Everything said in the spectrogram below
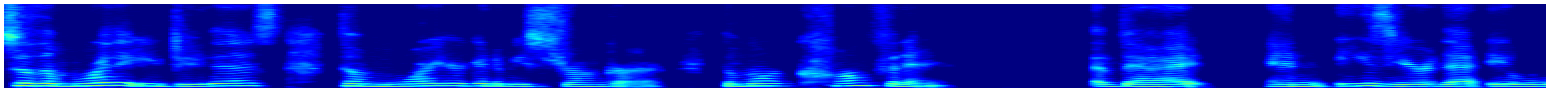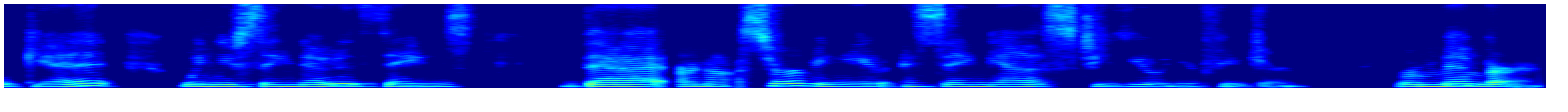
So the more that you do this the more you're going to be stronger the more confident that and easier that it will get when you say no to things that are not serving you and saying yes to you and your future. Remember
